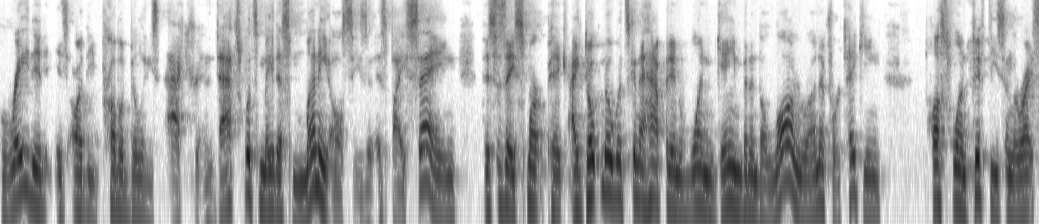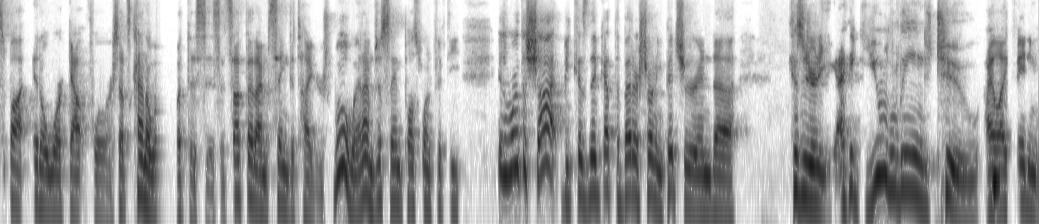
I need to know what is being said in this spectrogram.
graded is are the probabilities accurate, and that's what's made us money all season is by saying this is a smart pick. I don't know what's going to happen in one game, but in the long run, if we're taking plus 150s in the right spot, it'll work out for us. That's kind of what this is. It's not that I'm saying the Tigers will win. I'm just saying plus 150 is worth a shot because they've got the better starting pitcher. And because uh, I think you leaned to, I like fading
